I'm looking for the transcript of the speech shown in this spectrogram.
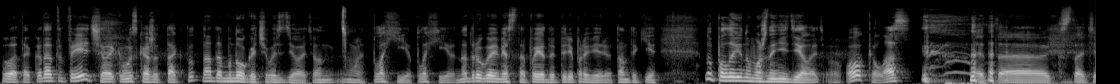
Вот, а куда ты приедет человек, ему скажут, так, тут надо много чего сделать. Он, плохие, плохие. На другое место поеду, перепроверю. Там такие, ну, половину можно не делать. О, класс. Это, кстати,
